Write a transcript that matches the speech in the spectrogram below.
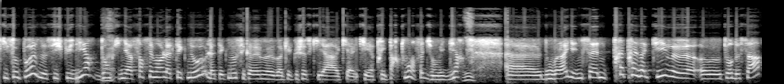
qui s'opposent, si je puis dire. Donc il y a forcément la techno. La techno, c'est quand même euh, bah, quelque chose qui a, qui a qui a pris partout en fait, j'ai envie de dire. donc voilà, il y a une scène très très active autour de ça.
